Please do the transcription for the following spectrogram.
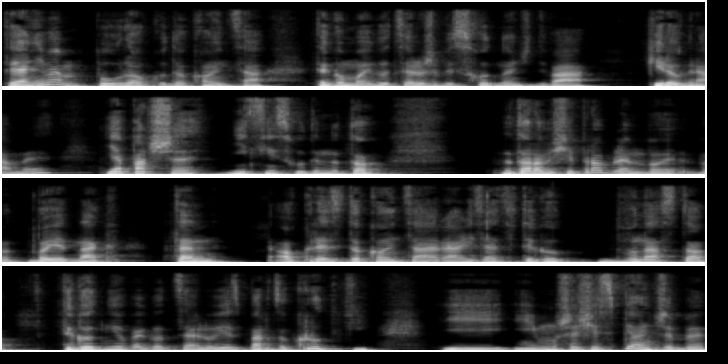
to ja nie mam pół roku do końca tego mojego celu, żeby schudnąć dwa kilogramy. Ja patrzę, nic nie schudłem, no to, no to robi się problem, bo, bo, bo jednak ten okres do końca realizacji tego 12-tygodniowego celu jest bardzo krótki i, i muszę się spiąć, żeby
